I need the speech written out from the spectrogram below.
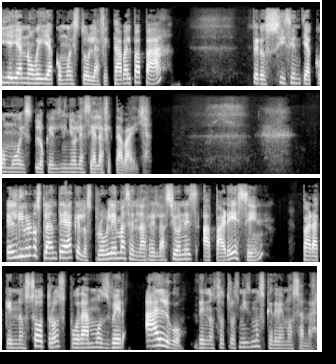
y ella no veía cómo esto le afectaba al papá, pero sí sentía cómo es lo que el niño le hacía le afectaba a ella. El libro nos plantea que los problemas en las relaciones aparecen para que nosotros podamos ver algo de nosotros mismos que debemos sanar.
